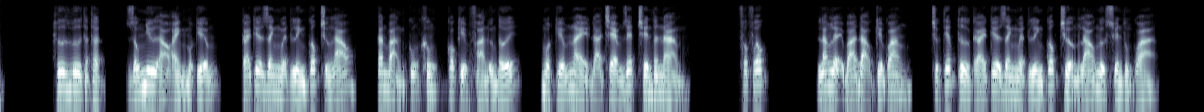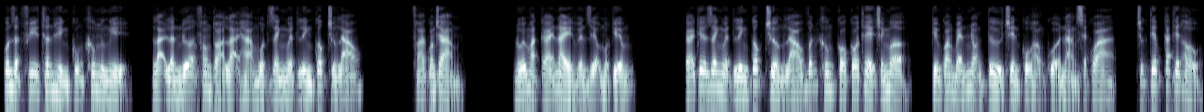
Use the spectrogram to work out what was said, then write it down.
Hư hư thật thật, giống như ảo ảnh một kiếm, cái kia danh nguyệt linh cốc trưởng lão, căn bản cũng không có kịp phản ứng tới, một kiếm này đã chém giết trên thân nàng. Phốc phốc. Lăng lệ bá đạo kiếm quang, trực tiếp từ cái kia danh nguyệt linh cốc trưởng lão ngược xuyên thủng qua. Quân giật phi thân hình cũng không ngừng nghỉ, lại lần nữa phong tỏa lại hạ một danh nguyệt linh cốc trưởng lão. Phá quan chạm đối mặt cái này huyền diệu một kiếm cái kia danh nguyệt linh cốc trưởng lão vẫn không có có thể tránh mở, kiếm quang bén nhọn từ trên cổ họng của nàng sẽ qua, trực tiếp cắt thiết hầu.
